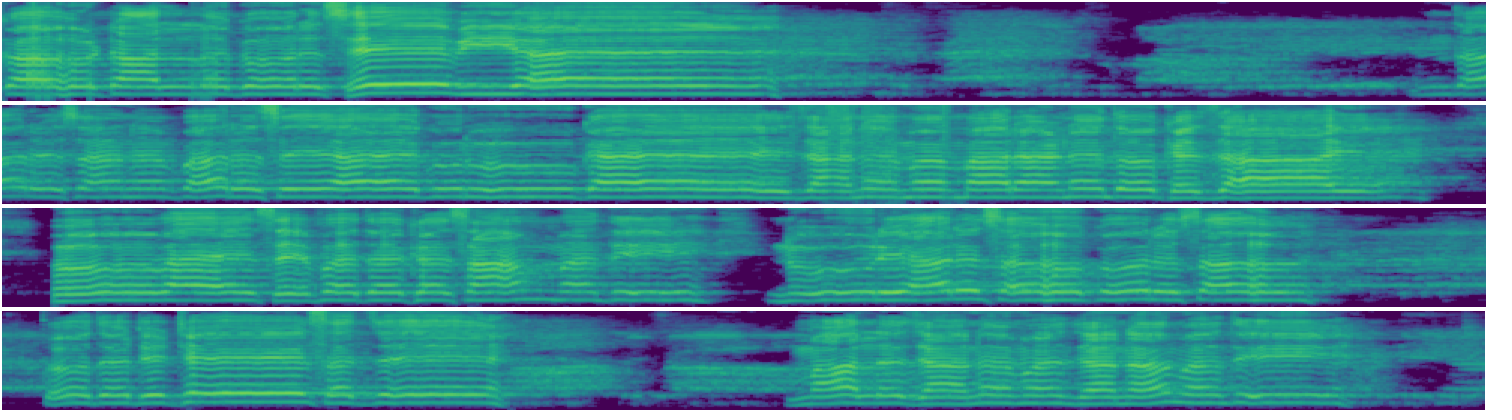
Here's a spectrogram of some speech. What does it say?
ਕਹੋ ਟਲ ਗੁਰ ਸੇਵੀਐ। ਦਰਸ਼ਨ ਪਰਸੈ ਗੁਰੂ ਕੈ, ਜਨਮ ਮਰਨ ਦੁਖ ਜਾਏ। ਹੋਵੈ ਸਿਫਤ ਖਸਮਦੀ, ਨੂਰ ਅਰ ਸਹੁ ਗੁਰ ਸਹੁ। ਤੁਧ ਡਿਠੇ ਸਜੇ, ਮਾਲ ਜਨਮ ਜਨਮ ਦੀ।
